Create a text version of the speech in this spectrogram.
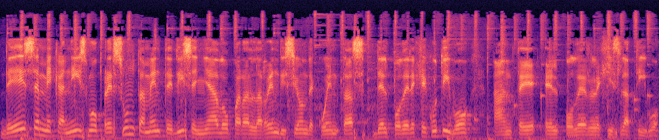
de ese mecanismo presuntamente diseñado para la rendición de cuentas del Poder Ejecutivo ante el Poder Legislativo.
